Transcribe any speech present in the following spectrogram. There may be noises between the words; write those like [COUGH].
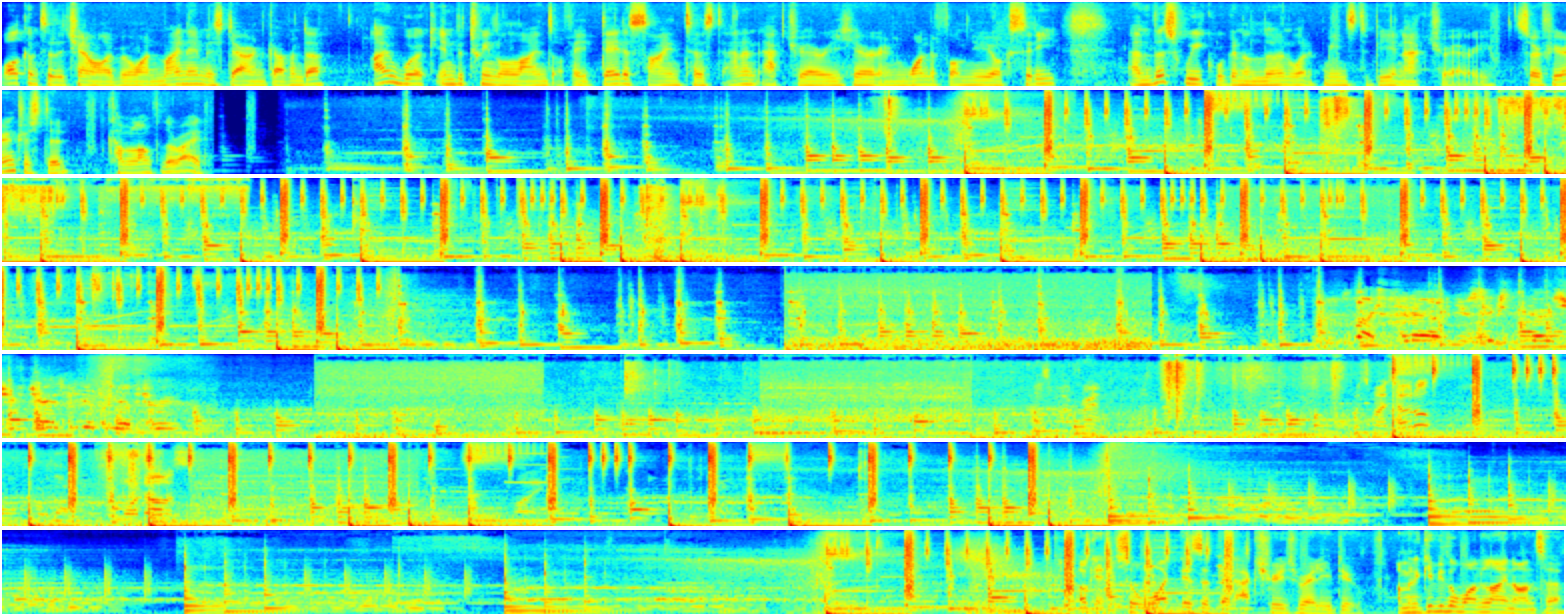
Welcome to the channel everyone, my name is Darren Govender. I work in between the lines of a data scientist and an actuary here in wonderful New York City and this week we're going to learn what it means to be an actuary. So if you're interested, come along for the ride. Okay, so what is it that actuaries really do? I'm going to give you the one-line answer.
